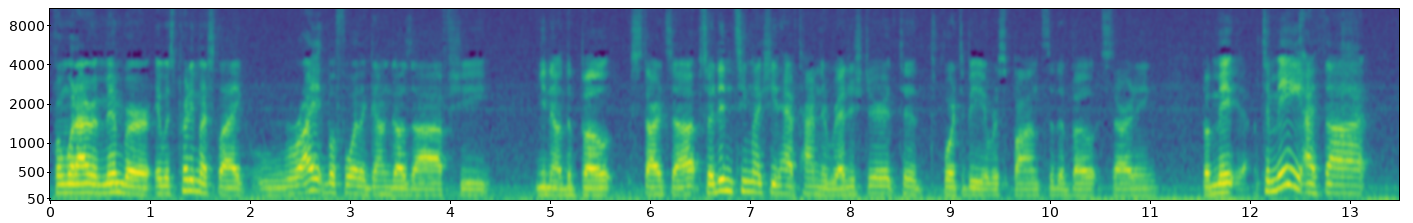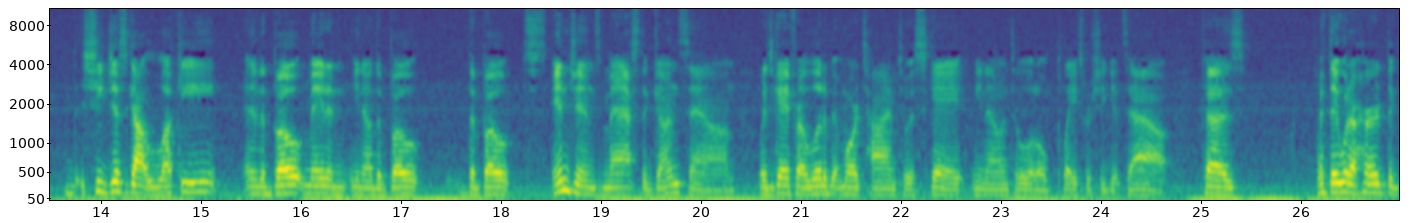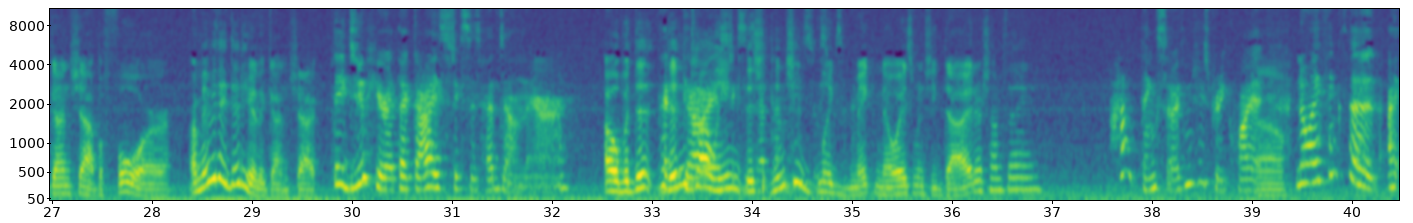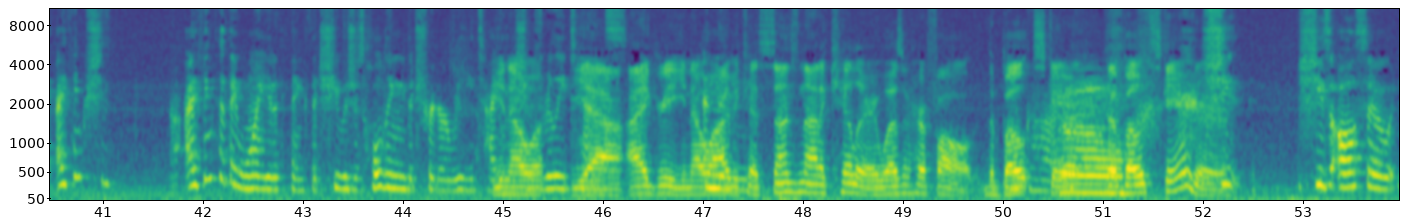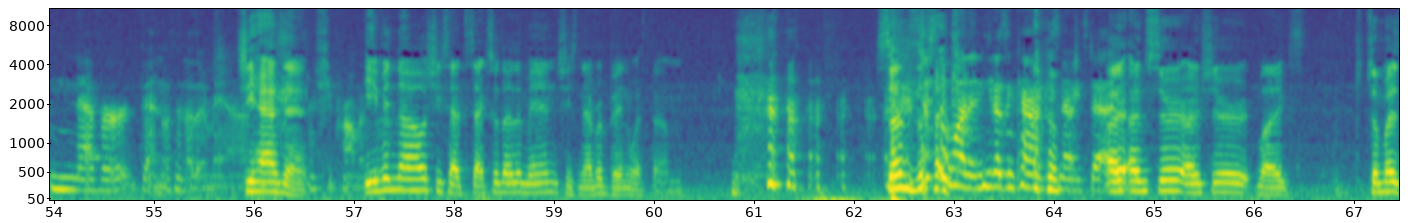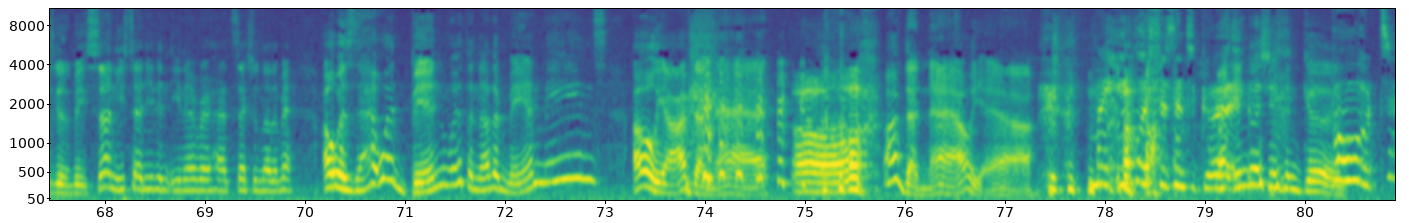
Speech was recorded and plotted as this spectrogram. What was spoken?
from what I remember, it was pretty much like right before the gun goes off, she you know the boat starts up so it didn't seem like she'd have time to register to for it to be a response to the boat starting but may, to me i thought she just got lucky and the boat made an you know the boat the boat's engines masked the gun sound which gave her a little bit more time to escape you know into the little place where she gets out because if they would have heard the gunshot before or maybe they did hear the gunshot they do hear it. That guy sticks his head down there. Oh, but did, didn't Colleen? did she, didn't she like make noise when she died or something? I don't think so. I think she's pretty quiet. Oh. No, I think that I, I think she. I think that they want you to think that she was just holding the trigger really tight. You know, she was really tense. yeah, I agree. You know And why? then- Because Sun's not a killer. It wasn't her fault. The oh, boat God. scared. Oh. The boat scared her. She, she's also never been with another man. She hasn't. She promised. Even though she's had sex with other men, she's never been with them. Sun's just like, the one, and he doesn't count because now he's dead. I'm sure. I'm sure. Like somebody's gonna be. Sun, you said you didn't. You never had sex with another man. Oh, is that what been with another man means? Oh yeah, I've done that. oh, I've done that. Oh yeah. My English isn't good. My English isn't good. boat,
